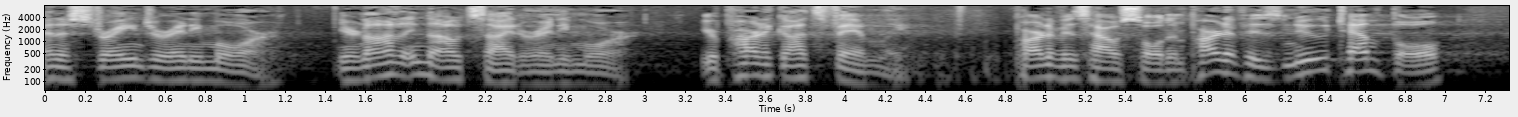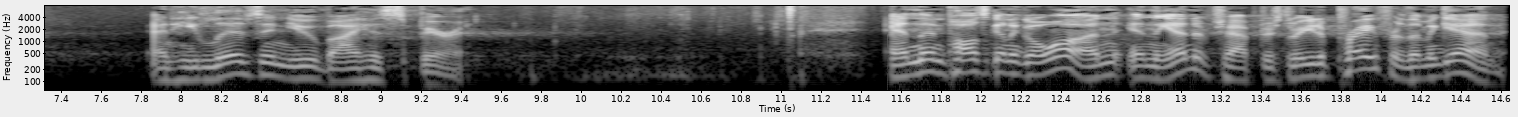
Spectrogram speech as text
and a stranger anymore. You're not an outsider anymore. You're part of God's family, part of his household, and part of his new temple, and he lives in you by his Spirit. And then Paul's going to go on in the end of chapter 3 to pray for them again.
